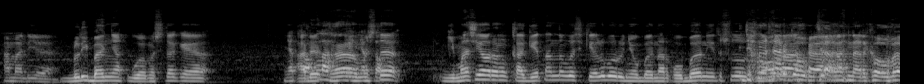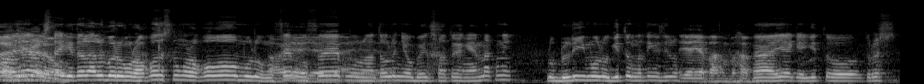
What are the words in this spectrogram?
Sama dia. Beli banyak gue maksudnya kayak nyetok ada lah nah, maksudnya gimana sih orang kagetan tuh gue kayak lu baru nyoba narkoba nih terus lu jangan narkoba jangan narkoba Oh iya, juga maksudnya dong. gitu lah lu baru ngerokok terus lu ngerokok mulu ngevape iya, iya, ngevape iya, mulu atau lu nyobain sesuatu yang enak nih lu beli mulu gitu ngerti gak sih lu? Iya iya paham paham. Nah iya kayak gitu. Terus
